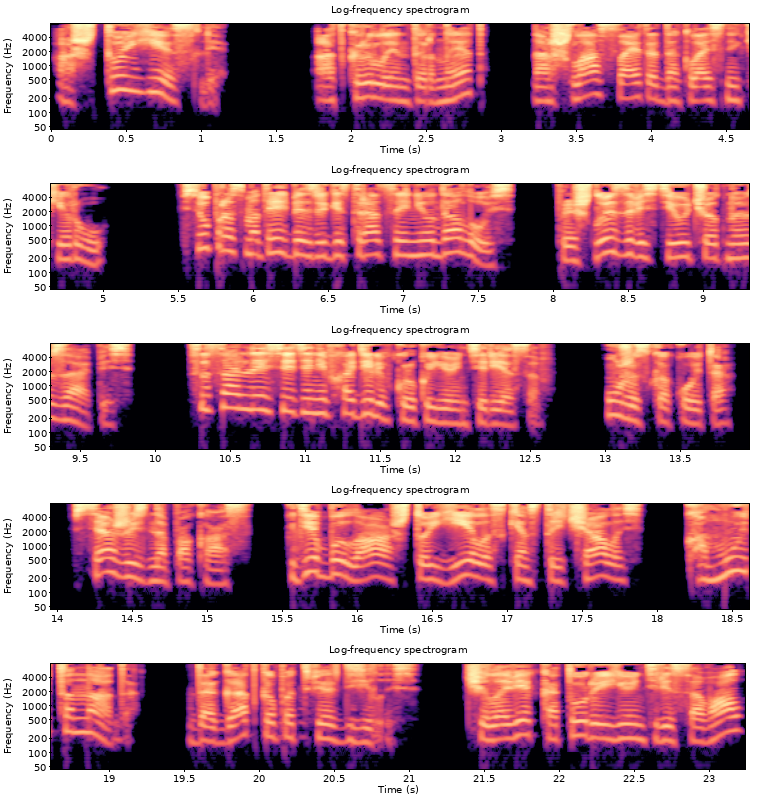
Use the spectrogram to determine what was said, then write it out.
А что если? Открыла интернет, нашла сайт Одноклассники.ру. Все просмотреть без регистрации не удалось, пришлось завести учетную запись. Социальные сети не входили в круг ее интересов. Ужас какой-то, вся жизнь на показ. Где была, что ела, с кем встречалась. Кому это надо? Догадка подтвердилась. Человек, который ее интересовал,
